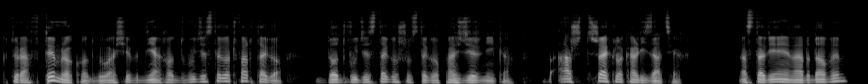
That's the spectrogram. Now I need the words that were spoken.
która w tym roku odbyła się w dniach od 24 do 26 października w aż trzech lokalizacjach: na Stadionie Narodowym,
